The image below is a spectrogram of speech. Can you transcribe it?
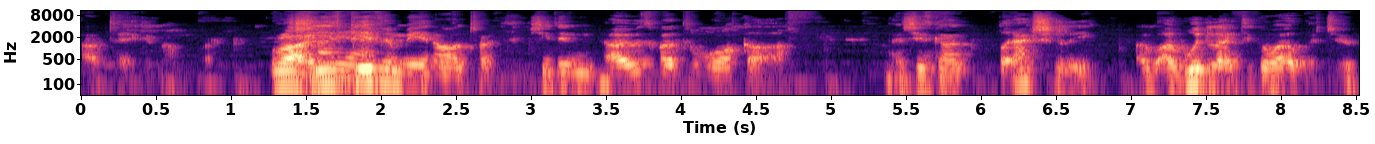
I'll take a number. Right. She's Oh, yeah. given me an alternative. She didn't. I was about to walk off, and she's gone. But actually, I, I would like to go out with you.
